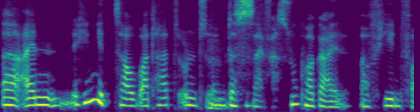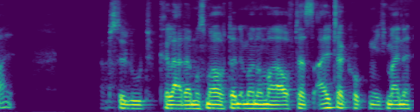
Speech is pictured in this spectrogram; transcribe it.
äh, einen hingezaubert hat. Und ähm, Mhm. das ist einfach super geil, auf jeden Fall. Absolut. Klar, da muss man auch dann immer noch mal auf das Alter gucken. Ich meine,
